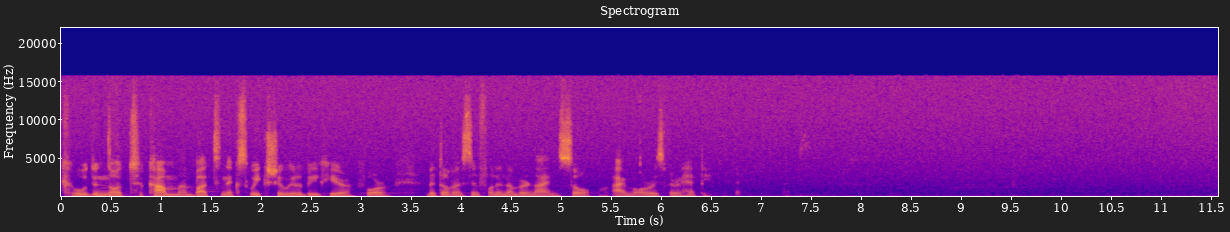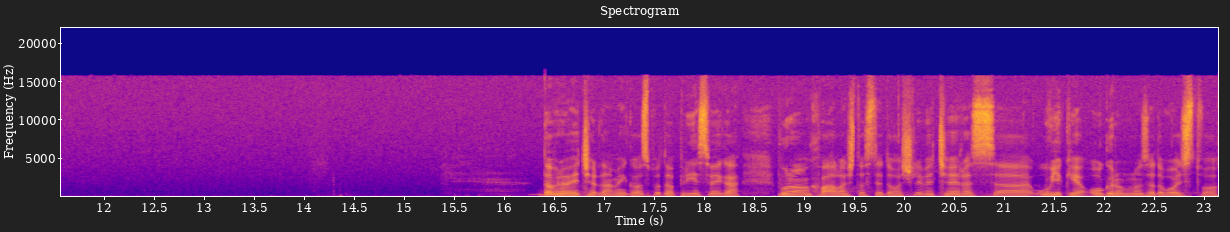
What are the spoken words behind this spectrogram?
could not come, but next week she will be here for Beethoven Symphony Number no. Nine. So I'm always very happy. Dobro večer, dame i gospodo. Prije svega, puno vam hvala što ste došli večeras. Uvijek je ogromno zadovoljstvo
